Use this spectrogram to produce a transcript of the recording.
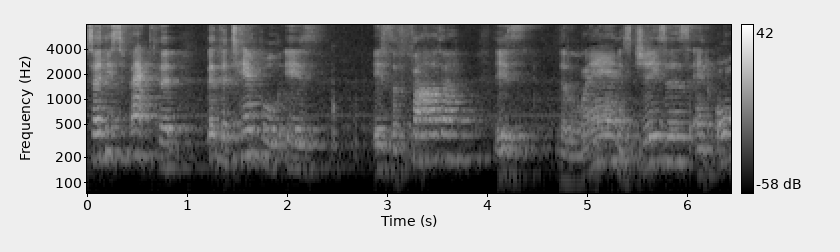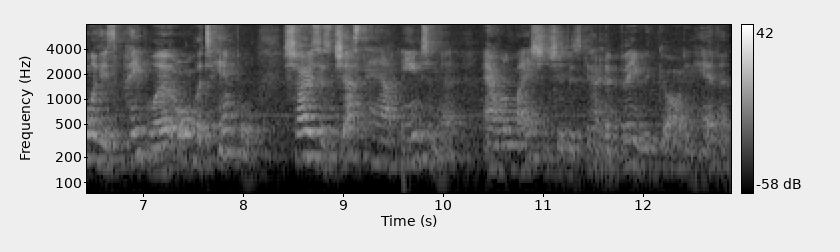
So, this fact that, that the temple is, is the Father, is the Lamb, is Jesus, and all of his people, all the temple, shows us just how intimate our relationship is going to be with God in heaven.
